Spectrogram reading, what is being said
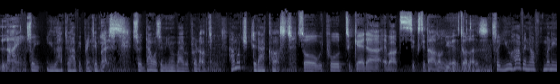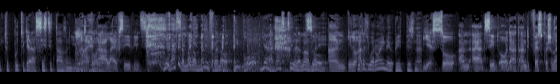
line. so you had to have a printing press. Yes. So that was a minimum viable product. How much did that cost? So we put together about sixty thousand US dollars. So you have enough money to put together sixty thousand My US entire dollars. life savings. Yeah, that's a lot of money for a lot of people. Yeah, that's still a lot of so money. and you know, because at- you were running a business. Yes. So, and I had saved all that. And the first question I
